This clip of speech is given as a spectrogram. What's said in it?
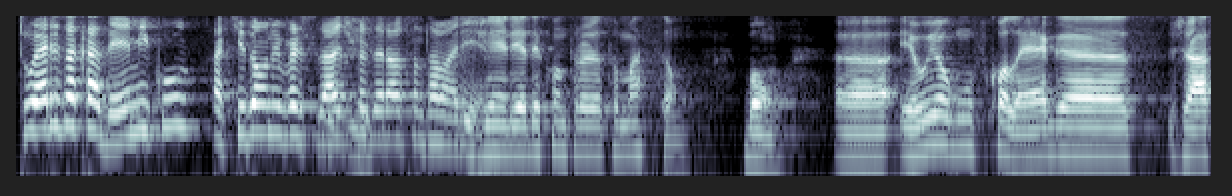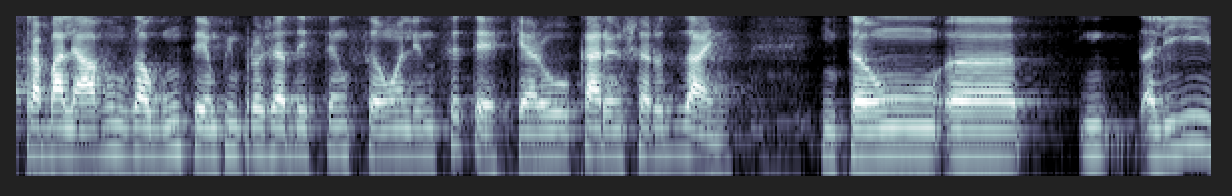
Tu eres acadêmico aqui da Universidade Isso. Federal de Santa Maria. Engenharia de Controle e Automação. Bom, uh, eu e alguns colegas já trabalhávamos há algum tempo em projeto de extensão ali no CT, que era o Carancho Aerodesign. Então, uh, ali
